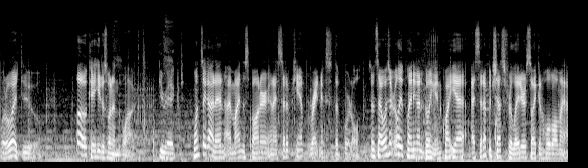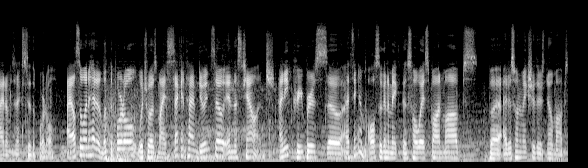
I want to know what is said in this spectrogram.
what do I do? Oh, okay, he just went in the block. Direct. Once I got in, I mined the spawner and I set up camp right next to the portal. Since I wasn't really planning on going in quite yet, I set up a chest for later so I can hold all my items next to the portal. I also went ahead and lit the portal, which was my second time doing so in this challenge. I need creepers, so I think I'm also going to make this hallway spawn mobs, but I just want to make sure there's no mobs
